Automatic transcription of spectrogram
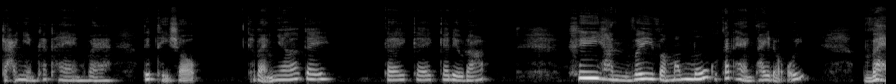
trải nghiệm khách hàng và tiếp thị số. Các bạn nhớ cái cái cái cái điều đó. Khi hành vi và mong muốn của khách hàng thay đổi và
